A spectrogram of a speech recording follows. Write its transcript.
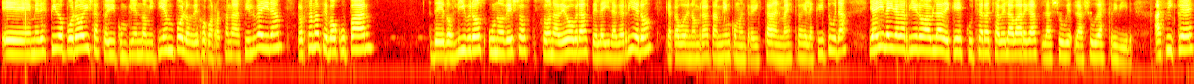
eh, me despido por hoy, ya estoy cumpliendo mi tiempo, los dejo con Roxana Silveira. Roxana se va a ocupar de dos libros, uno de ellos Zona de Obras de Leila Guerriero, que acabo de nombrar también como entrevistada en Maestros de la Escritura, y ahí Leila Guerriero habla de que escuchar a Chabela Vargas la, ayuda a escribir. Así que,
